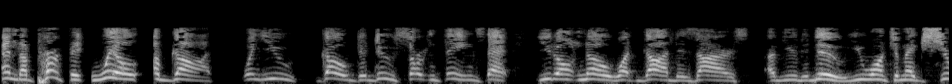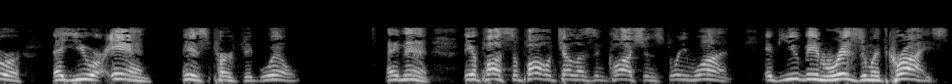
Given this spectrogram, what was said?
in the perfect will of God when you go to do certain things that you don't know what God desires of you to do. You want to make sure that you are in His perfect will. Amen. The apostle Paul tells us in Colossians 3:1, if you be risen with Christ,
